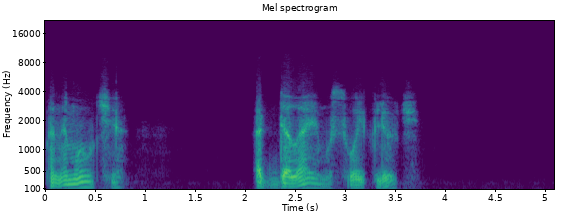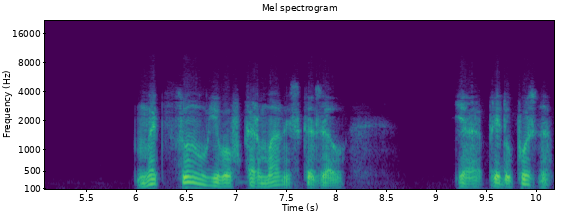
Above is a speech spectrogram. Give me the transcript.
Она молча отдала ему свой ключ. Мэтт сунул его в карман и сказал, «Я приду поздно.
